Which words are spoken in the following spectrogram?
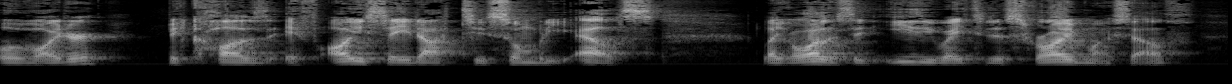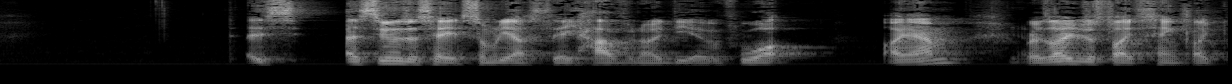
of either because if I say that to somebody else, like, well, it's an easy way to describe myself. As, as soon as I say it to somebody else, they have an idea of what I am. Whereas I just like to think like,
